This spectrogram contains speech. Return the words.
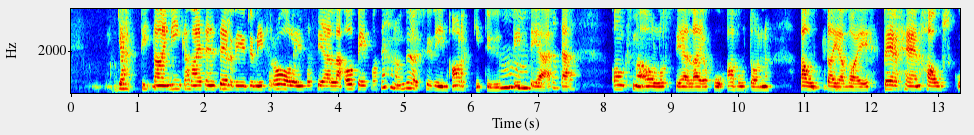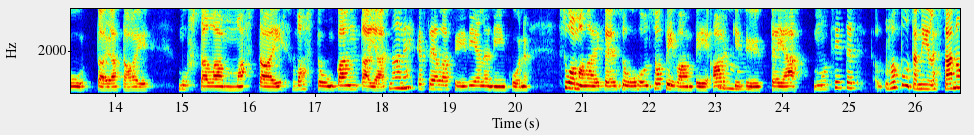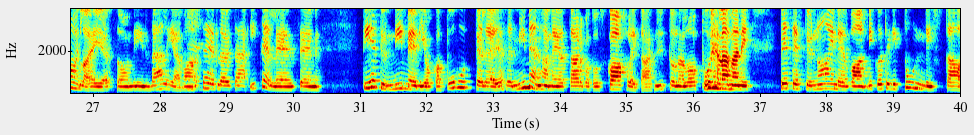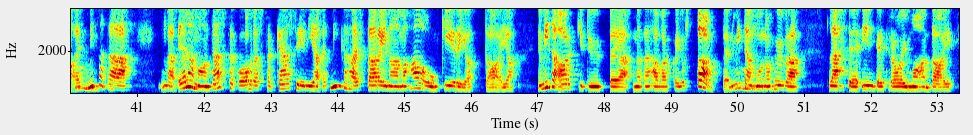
jätti tai minkälaisen selviytymisroolinsa siellä opit, mutta nehän on myös hyvin arkkityyppisiä, mm, että onko mä ollut siellä joku avuton auttaja vai perheen hauskuuttaja tai musta lammas tai vastuunkantaja. Että nämä on ehkä sellaisia vielä niin kuin suomalaiseen suuhun sopivampia mm. arkkityyppejä, mm. mutta sitten lopulta niillä sanoilla ei edes ole niin väliä, vaan mm. se, että löytää itselleen sen tietyn nimen, joka puhuttelee, ja sen nimenhän ei ole tarkoitus kahlita, että nyt on loppuelämäni petetty nainen, vaan niin jotenkin tunnistaa, että mm. mitä tämä elämä on tästä kohdasta käsin ja että minkälaista tarinaa mä haluan kirjoittaa ja, ja mitä arkkityyppejä mä tähän vaikka just tartten, mitä mun on hyvä lähteä integroimaan tai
